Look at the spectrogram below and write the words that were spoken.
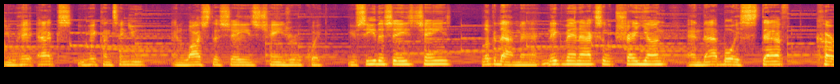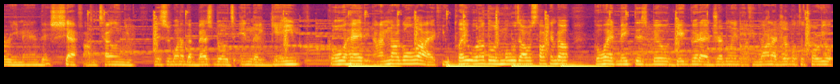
You hit x you hit continue and watch the shades change real quick. You see the shades change? Look at that man. Nick van exel Trae young and that boy steph curry man the chef i'm telling you this is one of the best builds in the game. Go ahead i'm not gonna lie if you play one of those modes i was talking about go ahead make this build get good at dribbling. If you want a dribble tutorial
